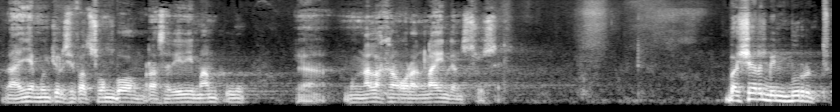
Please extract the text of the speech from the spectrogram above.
Karena hanya muncul sifat sombong, merasa diri mampu, ya, mengalahkan orang lain dan seterusnya. Bashar bin Burd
